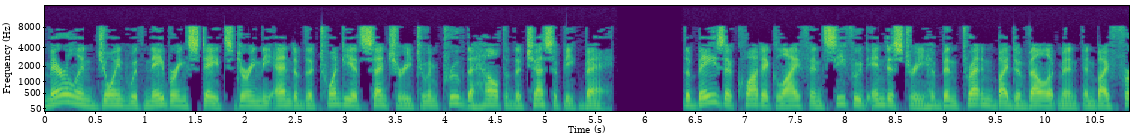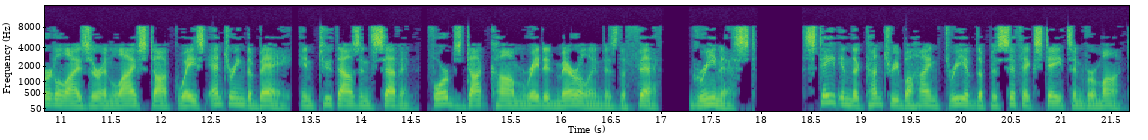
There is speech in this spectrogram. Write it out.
Maryland joined with neighboring states during the end of the 20th century to improve the health of the Chesapeake Bay. The bay's aquatic life and seafood industry have been threatened by development and by fertilizer and livestock waste entering the bay. In 2007, Forbes.com rated Maryland as the fifth greenest state in the country behind three of the Pacific states and Vermont.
